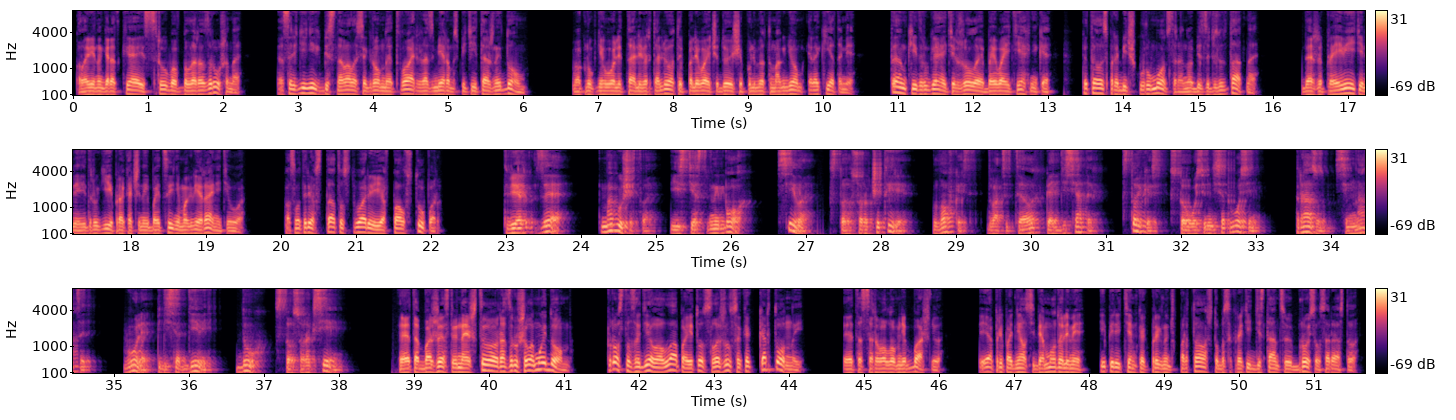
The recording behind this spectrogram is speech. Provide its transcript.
Половина городка из срубов была разрушена, а среди них бесновалась огромная тварь размером с пятиэтажный дом. Вокруг него летали вертолеты, поливая чудовище пулеметным огнем и ракетами. Танки и другая тяжелая боевая техника пыталась пробить шкуру монстра, но безрезультатно. Даже проявители и другие прокачанные бойцы не могли ранить его. Посмотрев статус твари, я впал в ступор. Твер З. Могущество. Естественный бог. Сила. 144. Ловкость – 20,5. Стойкость – 188. Разум – 17. Воля – 59. Дух – 147. Это божественное что разрушило мой дом. Просто задело лапа, и тот сложился как картонный. Это сорвало мне башню. Я приподнял себя модулями и перед тем, как прыгнуть в портал, чтобы сократить дистанцию, бросился Расту.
